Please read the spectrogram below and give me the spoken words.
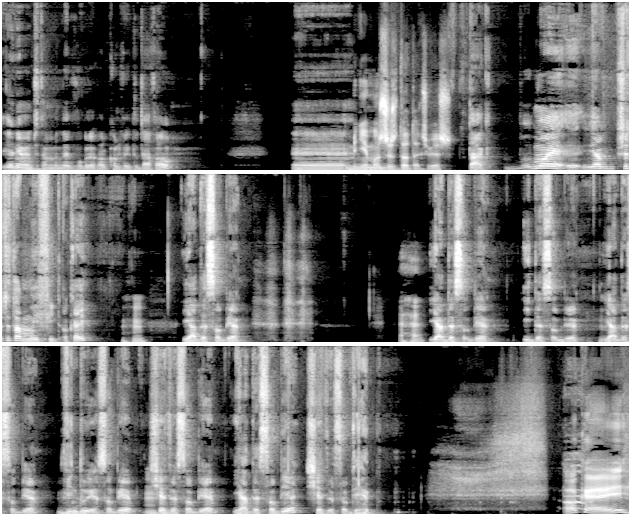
ja nie wiem, czy tam będę w ogóle kogokolwiek dodawał. Y, Mnie możesz dodać, wiesz? Tak. Moje, y, ja przeczytam mój feed, ok? Mhm. Jadę sobie. Aha. Jadę sobie idę sobie, mhm. jadę sobie, winduję sobie, mhm. siedzę sobie, jadę sobie, siedzę sobie. Okej, okay,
